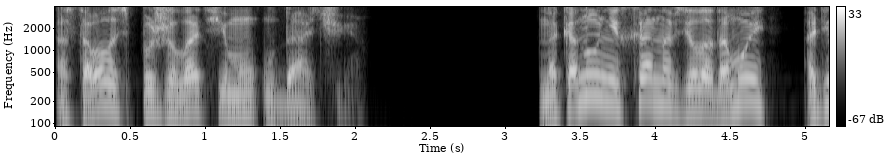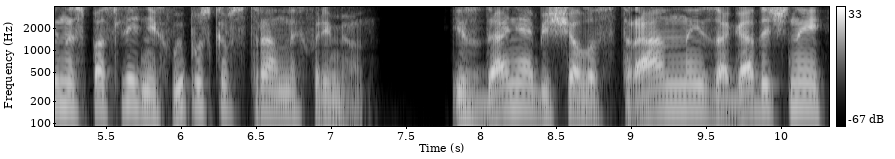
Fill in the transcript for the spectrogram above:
Оставалось пожелать ему удачи. Накануне Ханна взяла домой один из последних выпусков «Странных времен». Издание обещало странные, загадочные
